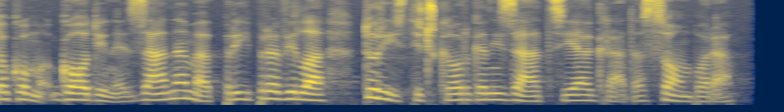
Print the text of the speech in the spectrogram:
tokom godine za nama pripravila turistička organizacija grada Sombora.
